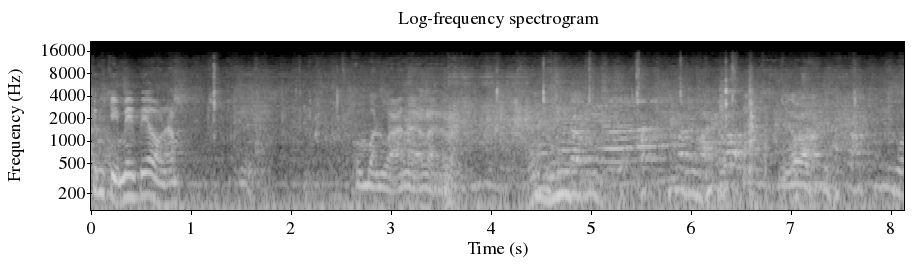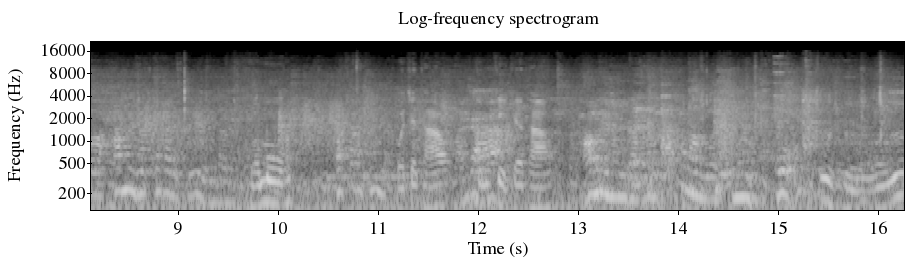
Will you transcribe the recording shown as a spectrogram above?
กิมจิไม่เปรี้ยวนะครับผมหวานหวานหน่อยอร่อยอร่อยก็หัวหมูครับ หัวเช้เท้ากิมจิเช้เท้าอื้อหือ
